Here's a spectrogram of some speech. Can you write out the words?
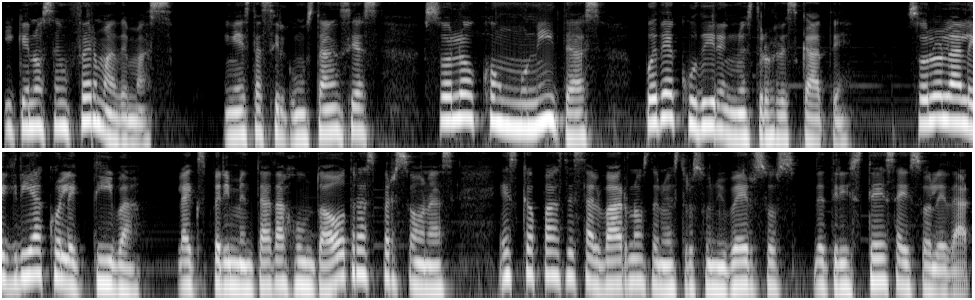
y que nos enferma además. En estas circunstancias, solo Comunitas puede acudir en nuestro rescate. Solo la alegría colectiva, la experimentada junto a otras personas, es capaz de salvarnos de nuestros universos de tristeza y soledad.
